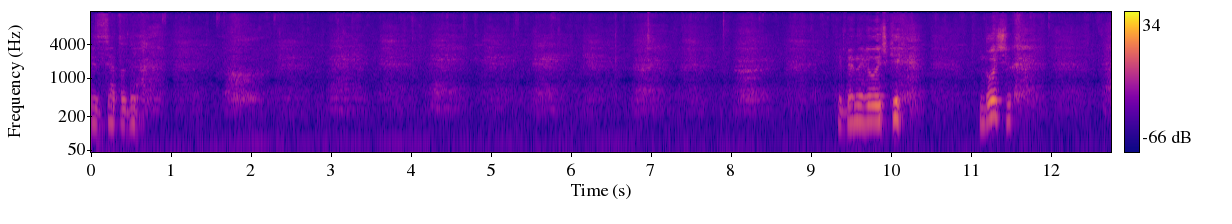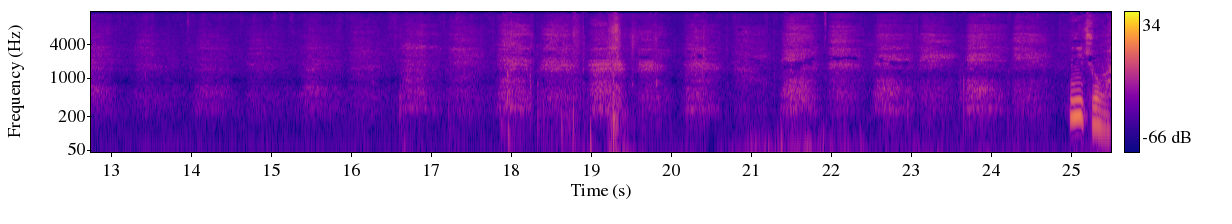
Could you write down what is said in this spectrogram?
Шістдесят один. Іде невеличкий. Ну нічого.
